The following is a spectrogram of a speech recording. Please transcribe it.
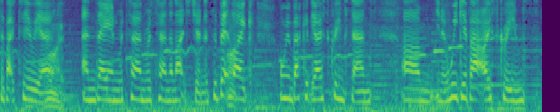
the bacteria Right. and they in return return the nitrogen. It's a bit Right. like when we're back at the ice cream stand, um, you know, we give out ice creams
